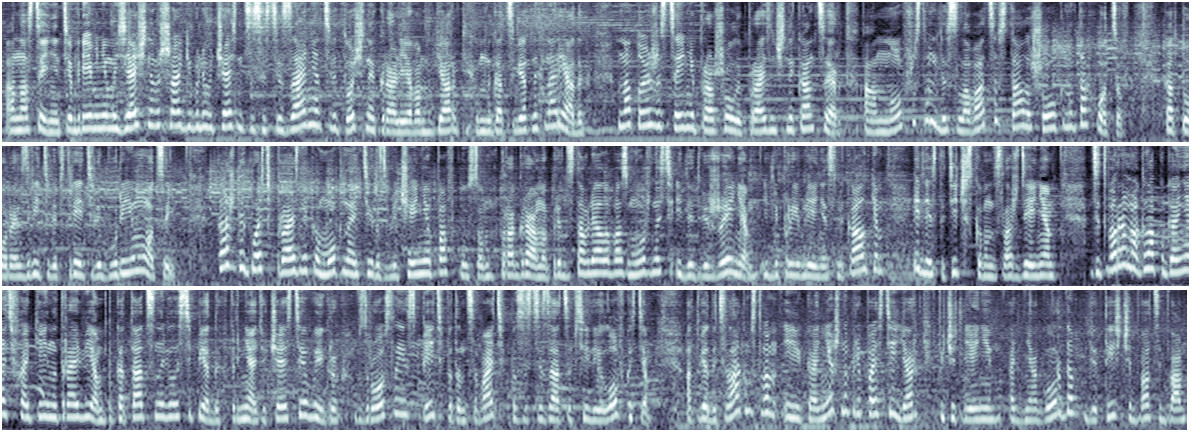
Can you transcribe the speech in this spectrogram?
А на сцене тем временем изящно вышагивали участницы состязания «Цветочная королева» в ярких и многоцветных нарядах. На той же сцене прошел и праздничный концерт. А новшеством для словацев стало шоу канатоходцев, которое зрители встретили бурей эмоций. Каждый гость праздника мог найти развлечения по вкусам. Программа предоставляла возможность и для движения, и для проявления смекалки, и для эстетического наслаждения. Детвора могла погонять в хоккей на траве, покататься на велосипедах, принять участие в играх. Взрослые спеть, потанцевать, посостязаться в силе и ловкости, отведать лакомства и, конечно, припасти ярких впечатлений от Дня города 2022.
